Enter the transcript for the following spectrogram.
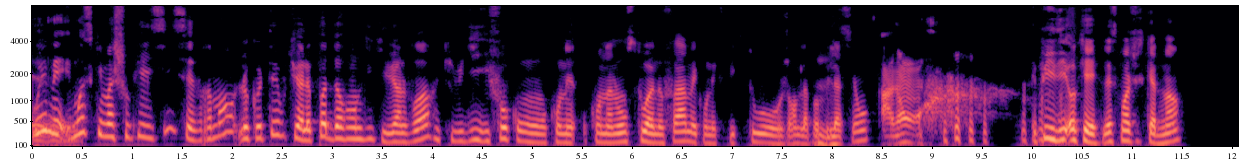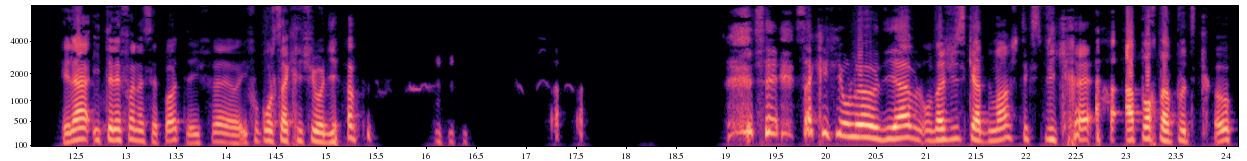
Oui, mais moi, ce qui m'a choqué ici, c'est vraiment le côté où tu as le pote de Randy qui vient le voir et qui lui dit il faut qu'on annonce tout à nos femmes et qu'on explique tout aux gens de la population. Ah non Et puis il dit ok, laisse-moi jusqu'à demain. Et là, il téléphone à ses potes et il fait euh, il faut qu'on le sacrifie au diable. C'est sacrifions-le au diable, on a jusqu'à demain, je t'expliquerai, apporte un peu de coke.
